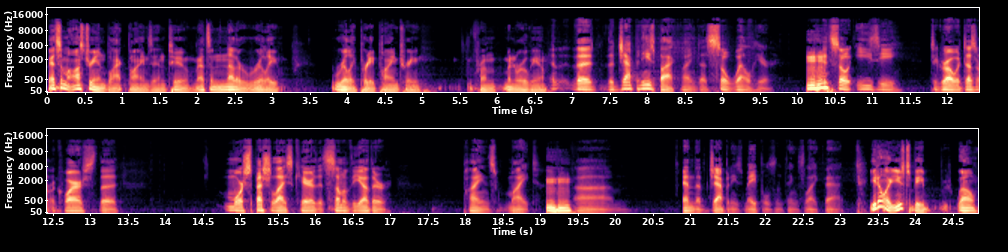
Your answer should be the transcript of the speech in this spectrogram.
We had some Austrian black pines in too. That's another really really pretty pine tree from Monrovia. And the the Japanese black pine does so well here. Mm-hmm. It's so easy to grow. It doesn't require the more specialized care that some of the other pines might, hmm um, and the Japanese maples and things like that. You know, it used to be. Well,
